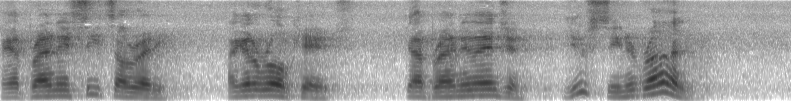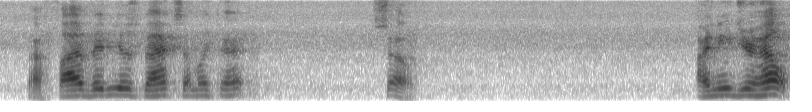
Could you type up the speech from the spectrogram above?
I got brand new seats already. I got a roll cage. Got brand new engine. You've seen it run. About five videos back, something like that. So, I need your help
